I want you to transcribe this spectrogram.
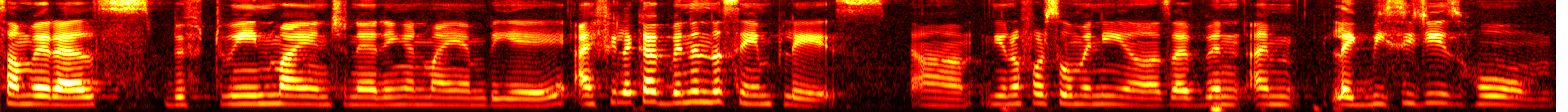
somewhere else between my engineering and my MBA. I feel like I've been in the same place, um, you know, for so many years. I've been, I'm like BCG's home.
